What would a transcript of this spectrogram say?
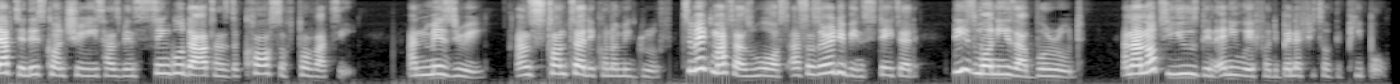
Debt in these countries has been singled out as the cause of poverty and misery and stunted economic growth. To make matters worse, as has already been stated, these monies are borrowed and are not used in any way for the benefit of the people.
